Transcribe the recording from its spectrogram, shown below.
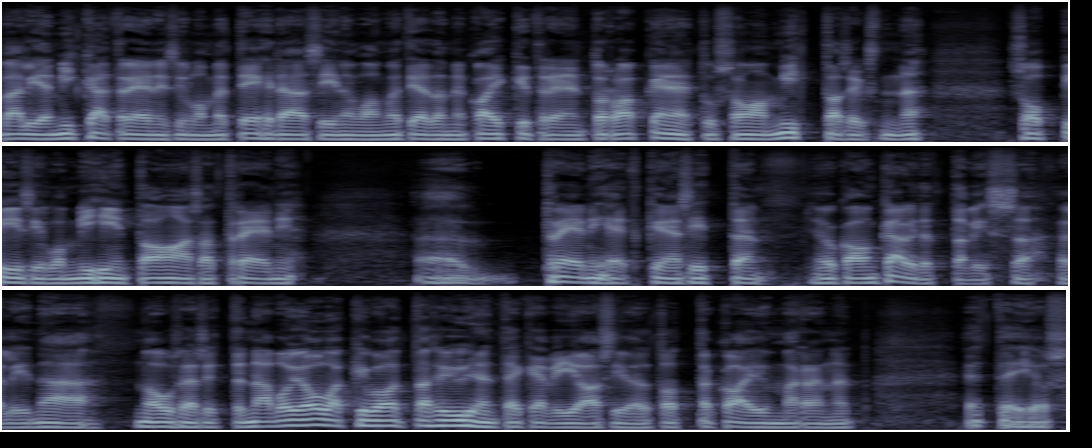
väliä, mikä treeni silloin me tehdään siinä, vaan me tiedämme, että kaikki treenit on rakennettu saman mittaiseksi, niin ne sopii silloin mihin tahansa treeni, äh, treenihetkeen sitten, joka on käytettävissä. Eli nämä nousee sitten, nämä voi ollakin voi yhden tekeviä asioita, totta kai ymmärrän, että että jos,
